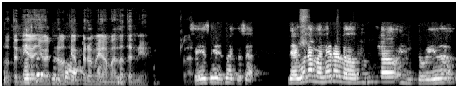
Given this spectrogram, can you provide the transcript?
No tenía yo el Nokia, pero mi mamá lo tenía. Sí, sí, exacto. O sea, de alguna manera lo habrás jugado en tu vida,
